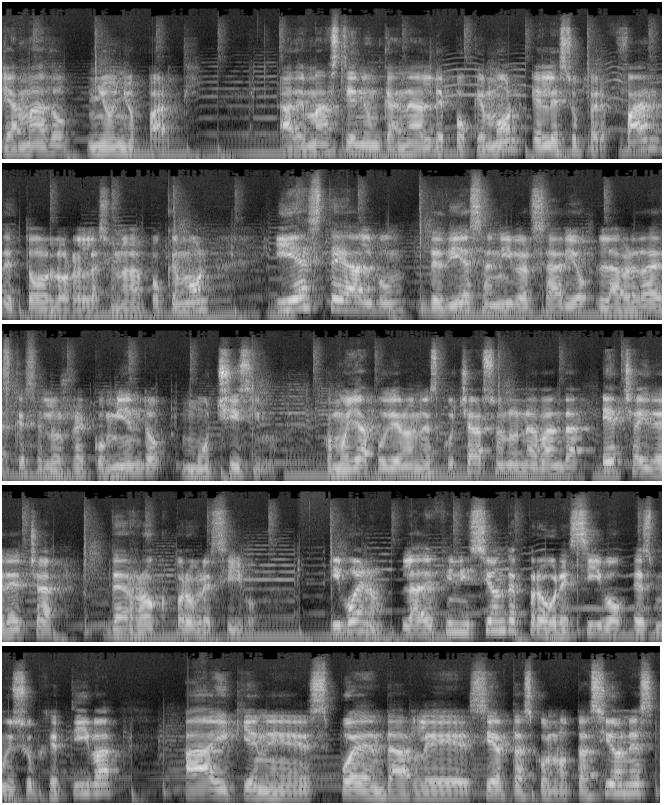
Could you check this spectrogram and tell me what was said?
llamado ñoño Party. Además tiene un canal de Pokémon, él es súper fan de todo lo relacionado a Pokémon y este álbum de 10 aniversario, la verdad es que se los recomiendo muchísimo. Como ya pudieron escuchar, son una banda hecha y derecha de rock progresivo. Y bueno, la definición de progresivo es muy subjetiva. Hay quienes pueden darle ciertas connotaciones.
